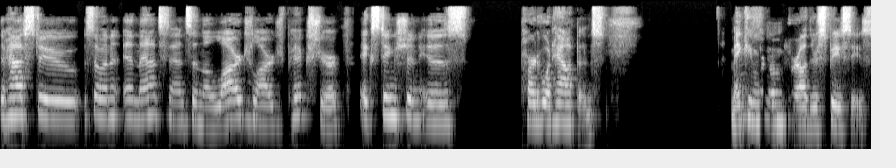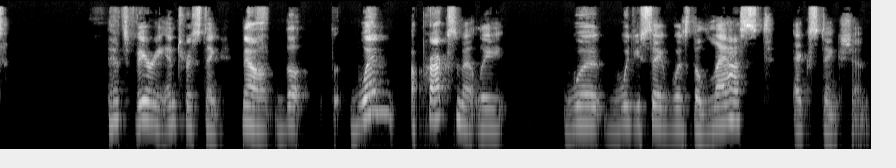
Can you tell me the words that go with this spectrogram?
there has to, so in, in that sense, in the large, large picture, extinction is part of what happens, making room for other species. That's very interesting. Now, the, the when approximately would would you say was the last extinction?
